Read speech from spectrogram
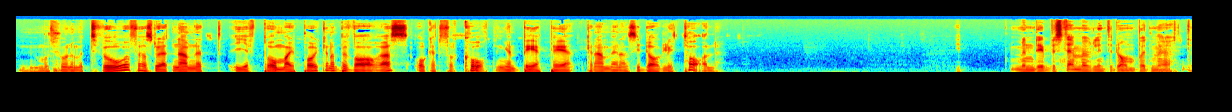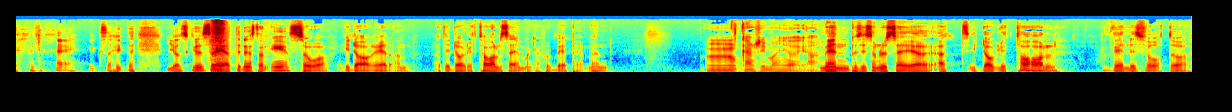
Motion nummer två föreslog att namnet IF Brommapojkarna bevaras och att förkortningen BP kan användas i dagligt tal. Men det bestämmer väl inte de på ett möte? Nej, exakt. Jag skulle säga att det nästan är så idag redan. Att i dagligt tal säger man kanske BP, men, Mm, kanske man gör, ja. men precis som du säger, att i dagligt tal, väldigt svårt att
